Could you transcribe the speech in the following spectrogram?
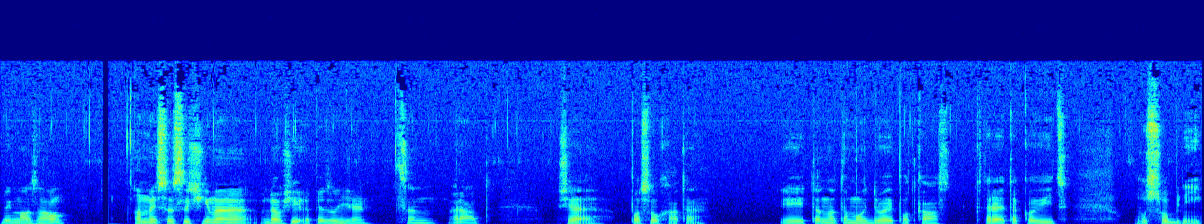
vymazal. A my se slyšíme v další epizodě. Jsem rád, že posloucháte i tenhle ten můj druhý podcast, který je takový víc osobní.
